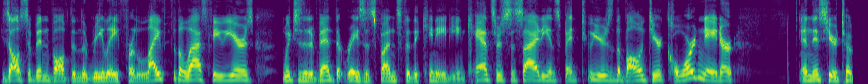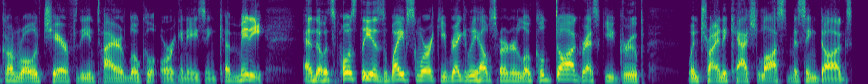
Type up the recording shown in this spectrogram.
He's also been involved in the Relay for Life for the last few years, which is an event that raises funds for the Canadian Cancer Society, and spent two years as the volunteer coordinator. And this year took on role of chair for the entire local organizing committee. And though it's mostly his wife's work, he regularly helps her and her local dog rescue group when trying to catch lost missing dogs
